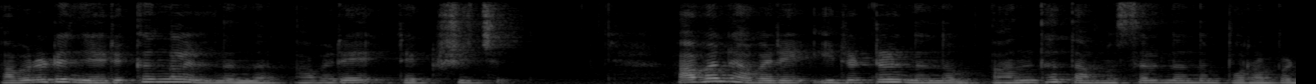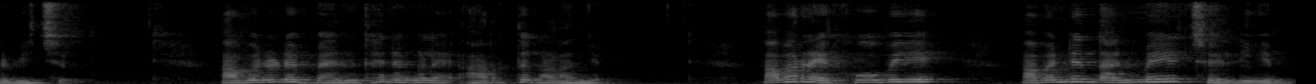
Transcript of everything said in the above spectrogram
അവരുടെ ഞെരുക്കങ്ങളിൽ നിന്ന് അവരെ രക്ഷിച്ചു. അവൻ അവരെ ഇരുട്ടിൽ നിന്നും അന്ധതമസിൽ നിന്നും പുറപ്പെടുവിച്ചു. അവരുടെ ബന്ധനങ്ങളെ അറുത്തു കളഞ്ഞു അവർ യഹോവയെ അവന്റെ നന്മയെ ചൊല്ലിയും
